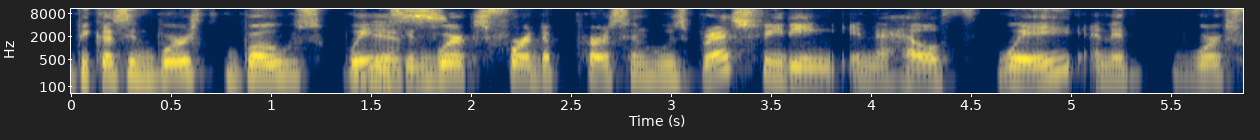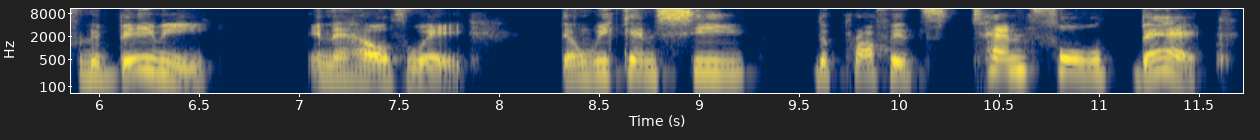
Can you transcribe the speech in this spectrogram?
because it works both ways Yes. it works for the person who's breastfeeding in a health way and it works for the baby in a health way then we can see the profits tenfold back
